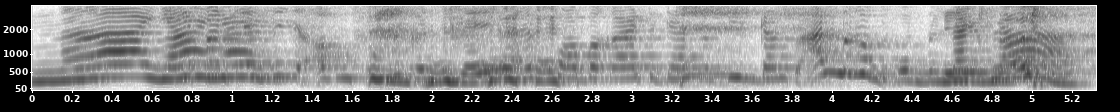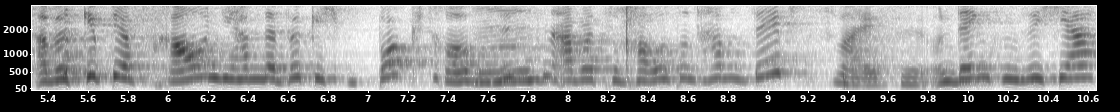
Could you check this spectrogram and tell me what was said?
Na, ja, Jemand, ja. der sich auf den Flug ins Weltall vorbereitet, der hat natürlich ganz andere Probleme. Na klar, aber es gibt ja Frauen, die haben da wirklich Bock drauf, mhm. sitzen aber zu Hause und haben Selbstzweifel und denken sich, ja,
